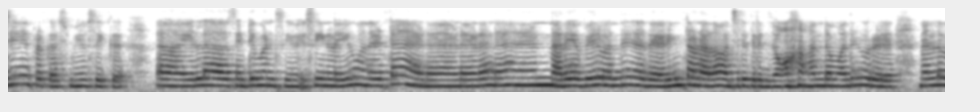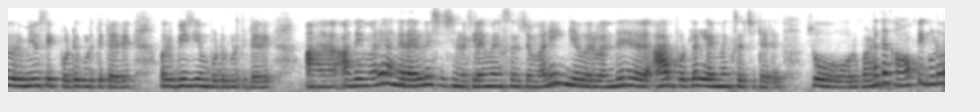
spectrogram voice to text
ஜிவி பிரகாஷ் மியூசிக்கு எல்லா சென்டிமெண்ட் சீ சீன்லேயும் வந்துட்டு நிறைய பேர் வந்து அதை ரிங்டோனெல்லாம் வச்சுட்டு தெரிஞ்சோம். அந்த மாதிரி ஒரு நல்ல ஒரு மியூசிக் போட்டு கொடுத்துட்டாரு. ஒரு பிஜிஎம் போட்டு கொடுத்துட்டாரு. அதே மாதிரி அங்கே ரயில்வே ஸ்டேஷனில் கிளைமேக்ஸ் வச்ச மாதிரி இங்கே அவர் வந்து ஏர்போர்ட்டில் கிளைமேக்ஸ் வச்சுட்டாரு. ஸோ ஒரு படத்தை காப்பி கூட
